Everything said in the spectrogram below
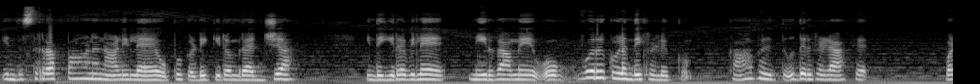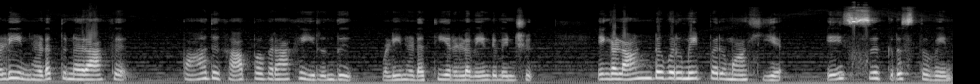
இந்த சிறப்பான நாளில் ஒப்பு கொடுக்கிறோம் ரஜா. இந்த இரவில் நீர்தாமே ஒவ்வொரு குழந்தைகளுக்கும் காவல் தூதர்களாக வழி நடத்துனராக பாதுகாப்பவராக இருந்து வழி நடத்தியருள வேண்டுமென்று எங்கள் ஆண்டவரும் மீட்பருமாகிய இயேசு கிறிஸ்துவின்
